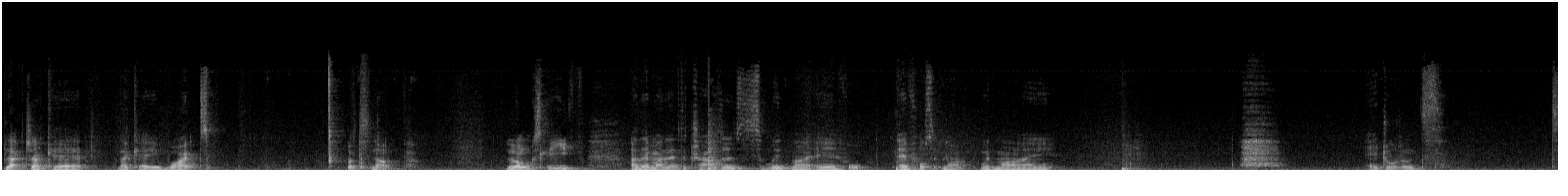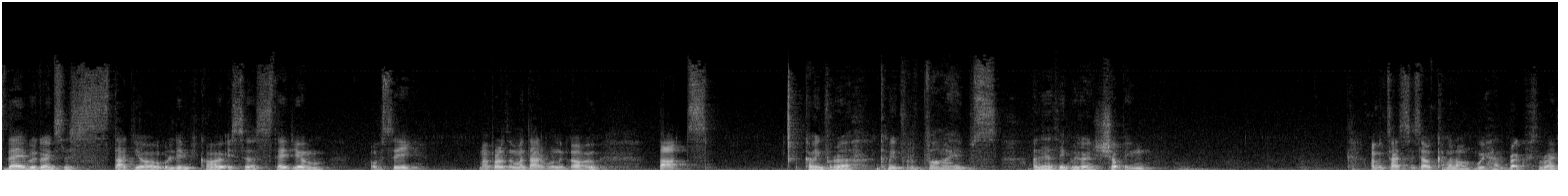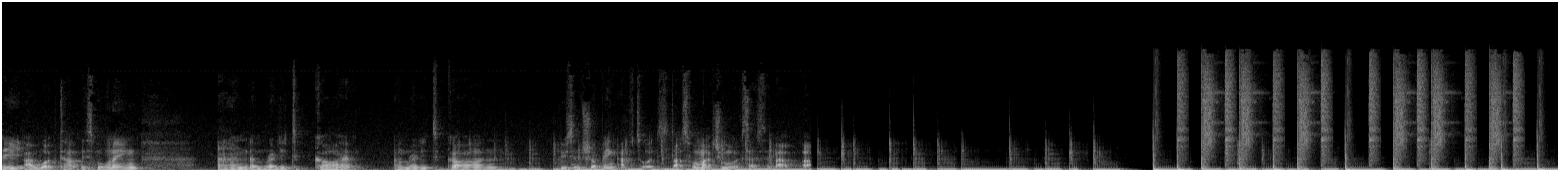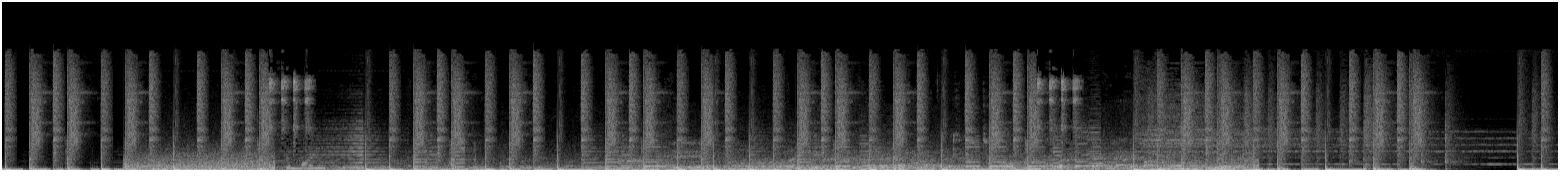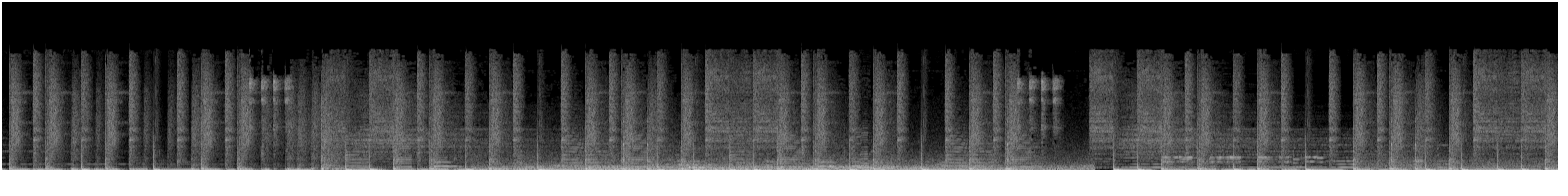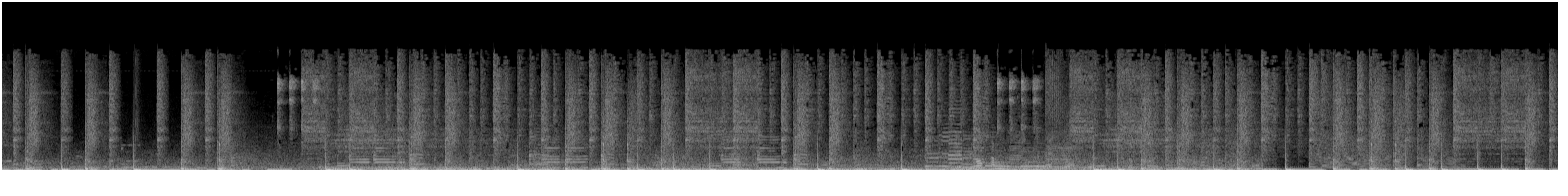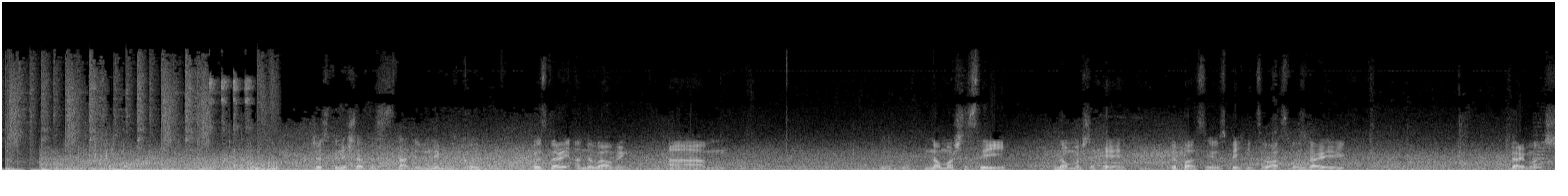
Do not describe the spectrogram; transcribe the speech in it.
black jacket, like a white button-up long sleeve, and then my leather trousers with my Air Force. Air Force? No, with my Air Jordans. Today we're going to the Stadio Olimpico. It's a stadium. Obviously, my brother and my dad want to go, but coming for a coming for the vibes. And then I think we're going shopping. I'm excited, so come along. We had breakfast ready. I worked out this morning, and I'm ready to go. I'm ready to go and do some shopping afterwards. That's what I'm actually more excited about. But just finished at the Stadio Olimpico. It was very underwhelming. Um, not much to see, not much to hear. The person who was speaking to us was very, very much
